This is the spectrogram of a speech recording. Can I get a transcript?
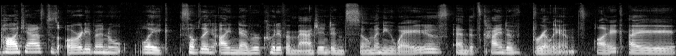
podcast has already been like something i never could have imagined in so many ways and it's kind of brilliant like i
